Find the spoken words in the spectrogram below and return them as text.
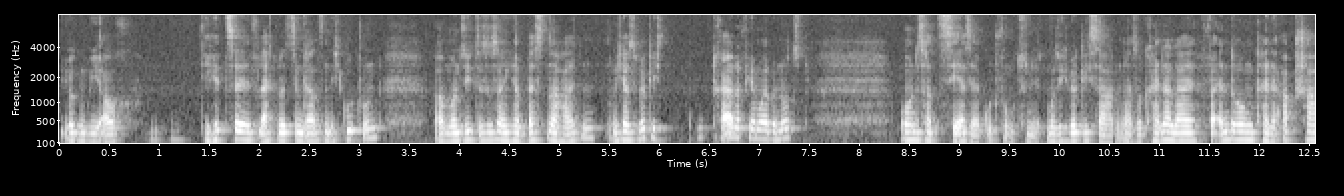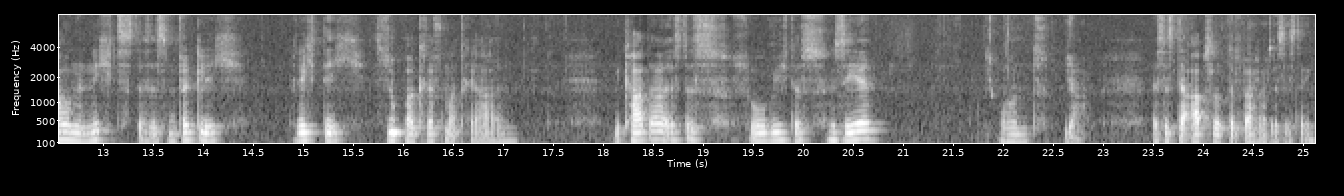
irgendwie auch die Hitze. Vielleicht wird es dem Ganzen nicht gut tun. Aber man sieht, es ist eigentlich am besten erhalten. Und ich habe es wirklich drei oder vier Mal benutzt. Und es hat sehr, sehr gut funktioniert, muss ich wirklich sagen. Also keinerlei Veränderungen, keine Abschabungen, nichts. Das ist wirklich richtig super Griffmaterial. Mikata ist es, so wie ich das sehe. Und ja, es ist der absolute Burner, dieses Ding.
